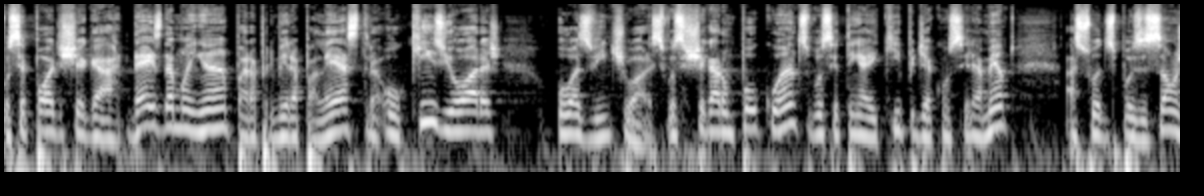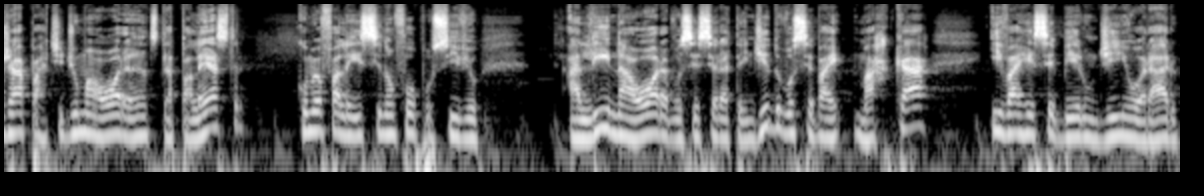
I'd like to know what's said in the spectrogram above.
você pode chegar 10 da manhã para a primeira palestra, ou 15 horas, ou às 20 horas. Se você chegar um pouco antes, você tem a equipe de aconselhamento à sua disposição já a partir de uma hora antes da palestra. Como eu falei, se não for possível ali na hora você ser atendido, você vai marcar e vai receber um dia e um horário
